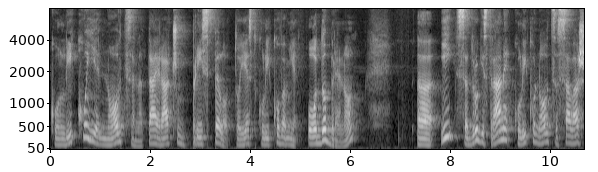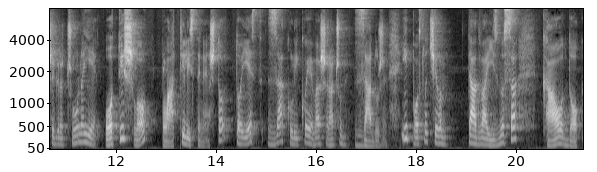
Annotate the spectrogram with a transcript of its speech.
koliko je novca na taj račun prispelo, to jest koliko vam je odobreno uh, i sa druge strane koliko novca sa vašeg računa je otišlo, platili ste nešto, to jest za koliko je vaš račun zadužen. I poslaće vam ta dva iznosa kao, dok,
